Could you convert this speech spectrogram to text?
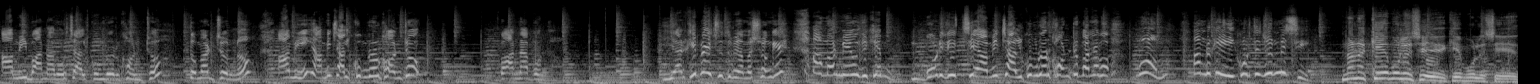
আমি বানাবো চাল কুমড়োর ঘন্ট। তোমার জন্য আমি আমি চাল কুমড়োর ঘন্ট বানাবো না। ইয়ার কি পেয়েছ তুমি আমার সঙ্গে? আমার মেয়ে ওদিকে বড়ি দিচ্ছে, আমি চাল কুমড়োর ঘন্ট বানাবো। মম, আমরা কি এই করতে জন্মেছি? না না, কে বলেছে কে বলেছে?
